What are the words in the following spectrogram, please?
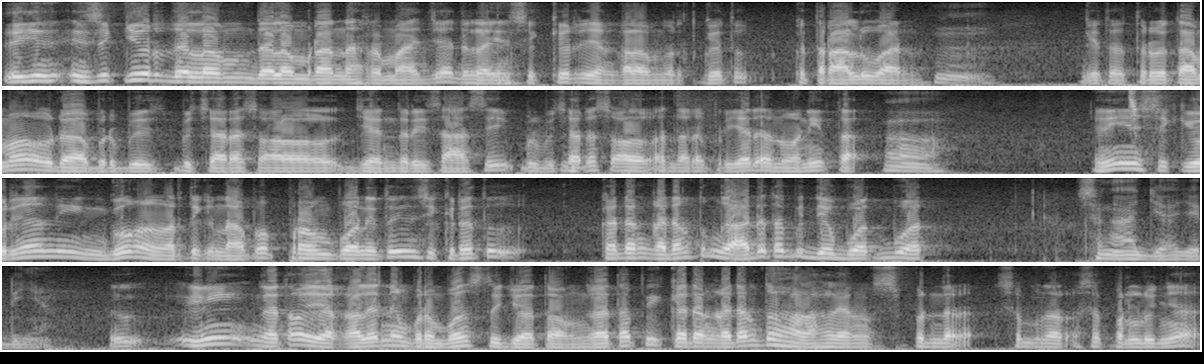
Jadi insecure dalam dalam ranah remaja adalah insecure yang kalau menurut gue itu keterlaluan Hmm. gitu terutama udah berbicara soal genderisasi berbicara soal antara pria dan wanita Oh. ini insecure-nya nih gue nggak ngerti kenapa perempuan itu insecure tuh kadang-kadang tuh nggak ada tapi dia buat-buat Sengaja jadinya. ini nggak tahu ya kalian yang perempuan setuju atau enggak tapi kadang-kadang tuh hal-hal yang sebenar sebenar seperlunya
